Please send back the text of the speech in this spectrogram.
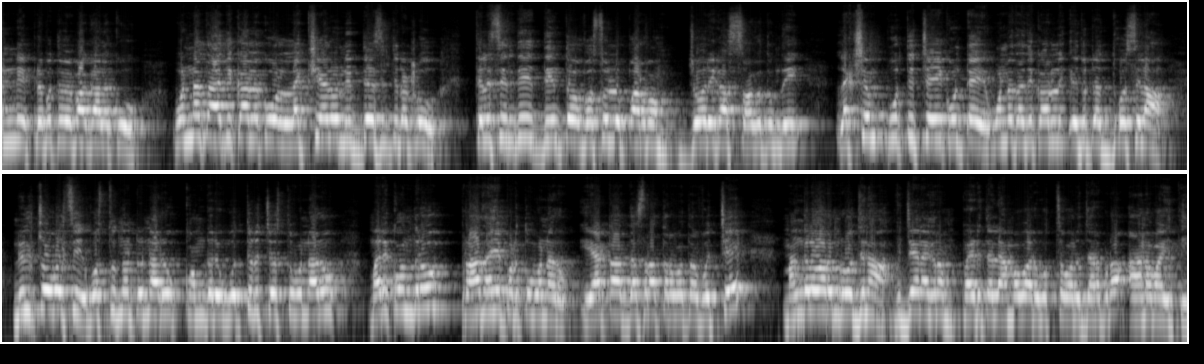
అన్ని ప్రభుత్వ విభాగాలకు ఉన్నతాధికారులకు లక్ష్యాలు నిర్దేశించినట్లు తెలిసింది. దీంతో వసూళ్ళు పర్వం జోరుగా సాగుతుంది. లక్ష్యం పూర్తి చేయకుంటే ఉన్నతాధికారులు ఎదుట దోశిలా నిల్చోవలసి వస్తుందంటున్నారు. కొందరు ఒత్తిడి చేస్తూ ఉన్నారు. మరికొందరు ప్రాధాన్యపడుతూ ఉన్నారు. ఏటా దసరా తర్వాత వచ్చే మంగళవారం రోజున విజయనగరం పైడితల్లి అమ్మవారి ఉత్సవాలు జరపడం ఆనవాయితీ.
